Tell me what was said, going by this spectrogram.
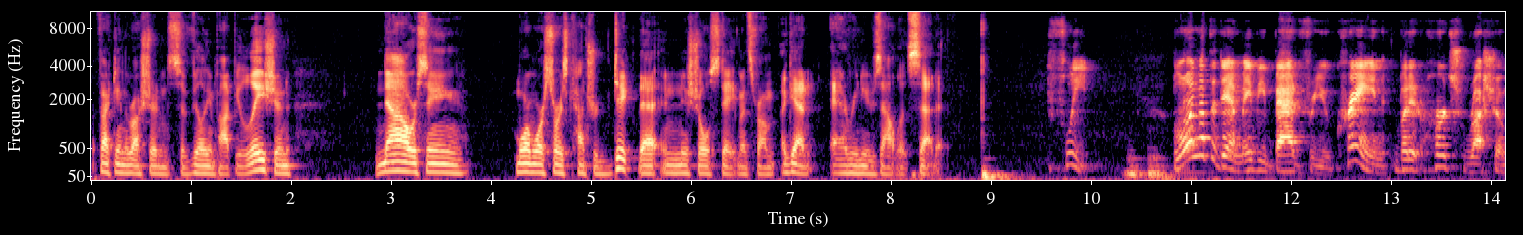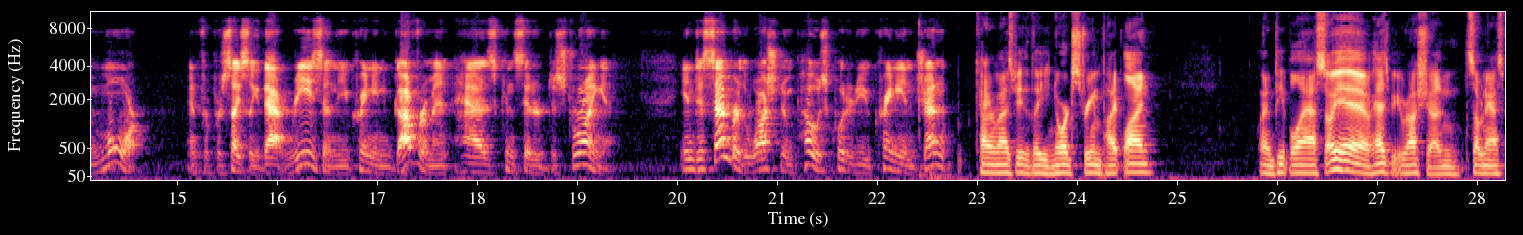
affecting the Russian civilian population. Now we're seeing more and more stories contradict that initial statements from, again, every news outlet said it. Fleet. Blowing up the dam may be bad for Ukraine, but it hurts Russia more. And for precisely that reason, the Ukrainian government has considered destroying it. In December, the Washington Post quoted a Ukrainian general. Kind of reminds me of the Nord Stream pipeline. When people ask, "Oh yeah, it has to be Russia," and someone asked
